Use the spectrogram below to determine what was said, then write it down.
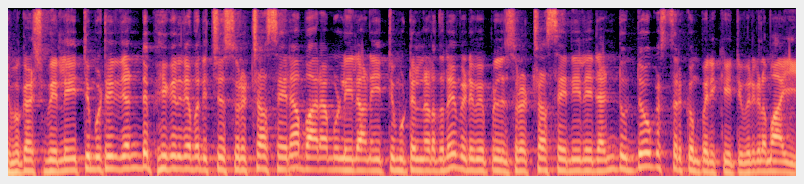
ജമ്മുകാശ്മീരിലെ ഏറ്റുമുട്ടിൽ രണ്ട് ഭീകരരെ വധിച്ച് സുരക്ഷാ സേന ബാരാമുള്ളിയിലാണ് ഏറ്റുമുട്ടൽ നടന്നത്. വെടിവയ്പിൽ സുരക്ഷാ സേനയിലെ രണ്ട് ഉദ്യോഗസ്ഥർക്കും പരിക്കേറ്റു. ഇവരുകളുമായി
